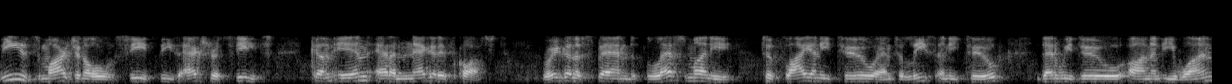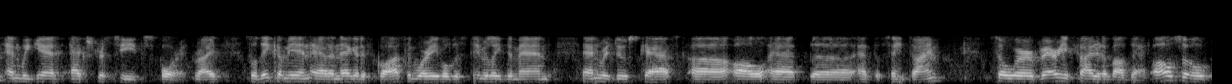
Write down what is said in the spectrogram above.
these marginal seats, these extra seats, come in at a negative cost. We're going to spend less money to fly an E2 and to lease an E2 than we do on an E1, and we get extra seats for it, right? So they come in at a negative cost, and we're able to stimulate demand and reduce CASK uh, all at at the same time. So we're very excited about that. Also,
